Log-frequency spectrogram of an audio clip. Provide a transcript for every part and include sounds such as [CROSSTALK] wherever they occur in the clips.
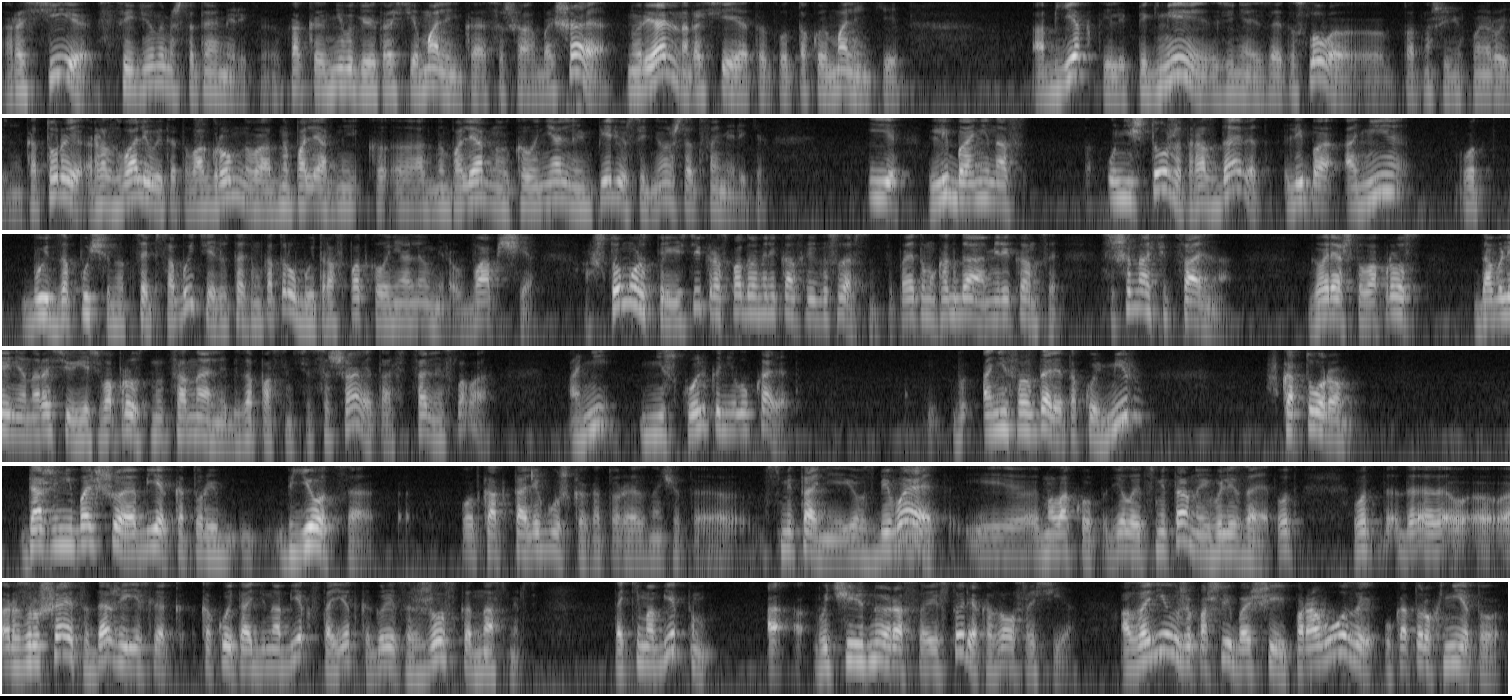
России с Соединенными Штатами Америки. Как не выглядит Россия маленькая, США большая, но реально Россия это вот такой маленький объект или пигмей, извиняюсь за это слово э, по отношению к моей родине, который разваливает этого огромного однополярный, э, однополярную колониальную империю Соединенных Штатов Америки. И либо они нас уничтожат, раздавят, либо они, вот будет запущена цепь событий, результатом которого будет распад колониального мира вообще. А что может привести к распаду американской государственности? Поэтому, когда американцы совершенно официально говорят, что вопрос давления на Россию есть вопрос национальной безопасности США, это официальные слова, они нисколько не лукавят. Они создали такой мир, в котором даже небольшой объект, который бьется, вот как та лягушка, которая, значит, э, в сметане ее взбивает, и молоко делает сметану и вылезает. Вот вот разрушается, даже если какой-то один объект стоит, как говорится, жестко насмерть. Таким объектом а, в очередной раз в своей истории оказалась Россия. А за ней уже пошли большие паровозы, у которых нету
